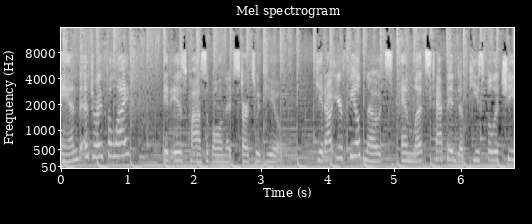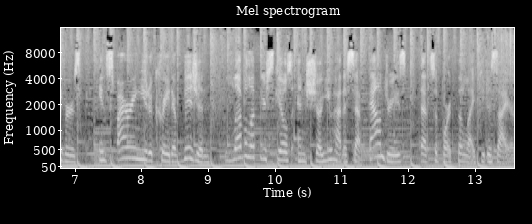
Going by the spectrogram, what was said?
and a joyful life? It is possible, and it starts with you. Get out your field notes and let's tap into Peaceful Achievers, inspiring you to create a vision, level up your skills, and show you how to set boundaries that support the life you desire.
